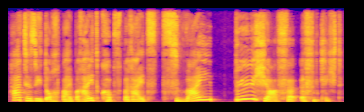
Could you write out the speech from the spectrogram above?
Hatte sie doch bei Breitkopf bereits zwei Bücher veröffentlicht.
